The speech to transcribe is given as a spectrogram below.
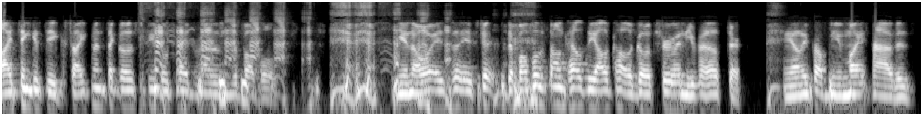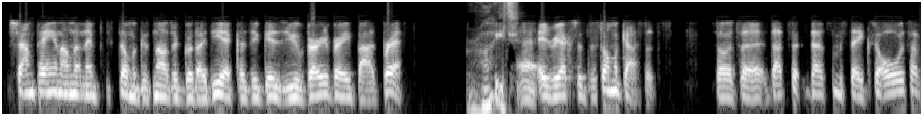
I think it's the excitement that goes to people's head rather than the bubbles. you know, it's, it's just, the bubbles don't help the alcohol go through any faster. The only problem you might have is champagne on an empty stomach is not a good idea because it gives you very, very bad breath. Right. Uh, it reacts with the stomach acids. So it's a that's a, that's a mistake. So always have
